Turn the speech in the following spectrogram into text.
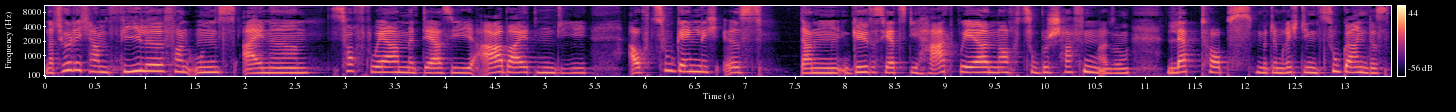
Natürlich haben viele von uns eine Software, mit der sie arbeiten, die auch zugänglich ist. Dann gilt es jetzt, die Hardware noch zu beschaffen, also Laptops mit dem richtigen Zugang, dass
